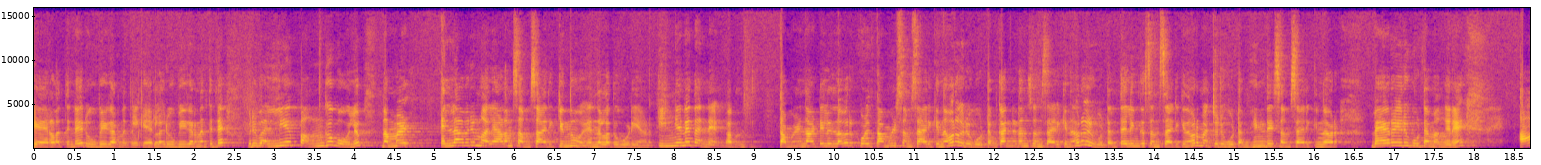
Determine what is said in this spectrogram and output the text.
കേരളത്തിന്റെ രൂപീകരണത്തിൽ കേരള രൂപീകരണത്തിന്റെ ഒരു വലിയ പങ്ക് പോലും നമ്മൾ എല്ലാവരും മലയാളം സംസാരിക്കുന്നു എന്നുള്ളത് കൂടിയാണ്. ഇങ്ങനെ തന്നെ തമിഴ്നാട്ടിലുള്ളവർ ഇപ്പോൾ തമിഴ് സംസാരിക്കുന്നവർ ഒരു കൂട്ടം കന്നഡം സംസാരിക്കുന്നവർ ഒരു കൂട്ടം തെലുങ്ക് സംസാരിക്കുന്നവർ മറ്റൊരു കൂട്ടം ഹിന്ദി സംസാരിക്കുന്നവർ വേറെ ഒരു കൂട്ടം അങ്ങനെ ആ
